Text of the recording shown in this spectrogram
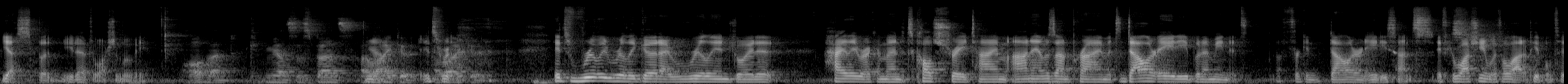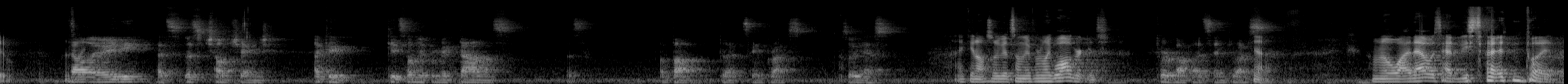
yes, but you'd have to watch the movie. well then, keep me on suspense. I Yeah, like it. it's I re- like it. It's really, really good. I really enjoyed it. Highly recommend. It's called Straight Time on Amazon Prime. It's $1.80, but I mean, it's a freaking dollar and eighty cents if you're watching it with a lot of people too. It's like- Dollar eighty. That's that's chump change. I could get something from McDonald's. That's about that same price. So yes, I can also get something from like Walgreens. for about that same price. Yeah. I don't know why that was had to be said, but.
